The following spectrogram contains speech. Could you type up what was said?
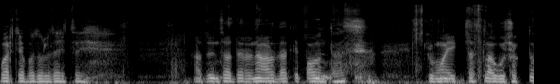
वरच्या बाजूला जायचं आहे. अजून साधारण अर्धा ते पाऊण तास किंवा एक तास लागू शकतो.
